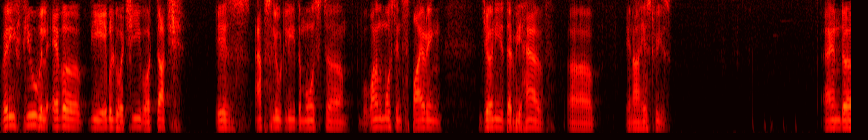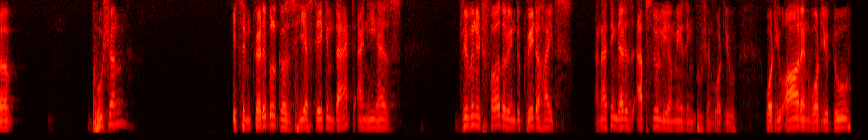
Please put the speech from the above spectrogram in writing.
very few will ever be able to achieve or touch is absolutely the most uh, one of the most inspiring journeys that we have uh, in our histories and uh, bhushan it's incredible because he has taken that and he has driven it further into greater heights. And I think that is absolutely amazing, Bhushan, what you, what you are and what you do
